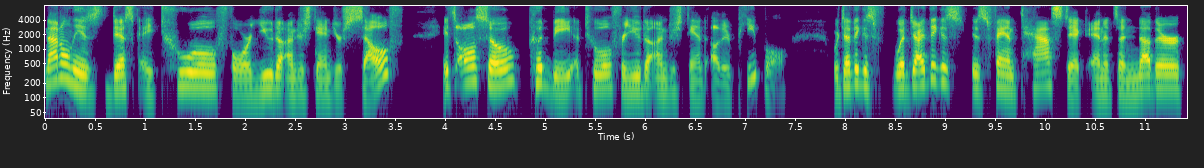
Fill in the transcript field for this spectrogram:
not only is DISC a tool for you to understand yourself, it's also could be a tool for you to understand other people, which I think is which I think is is fantastic, and it's another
